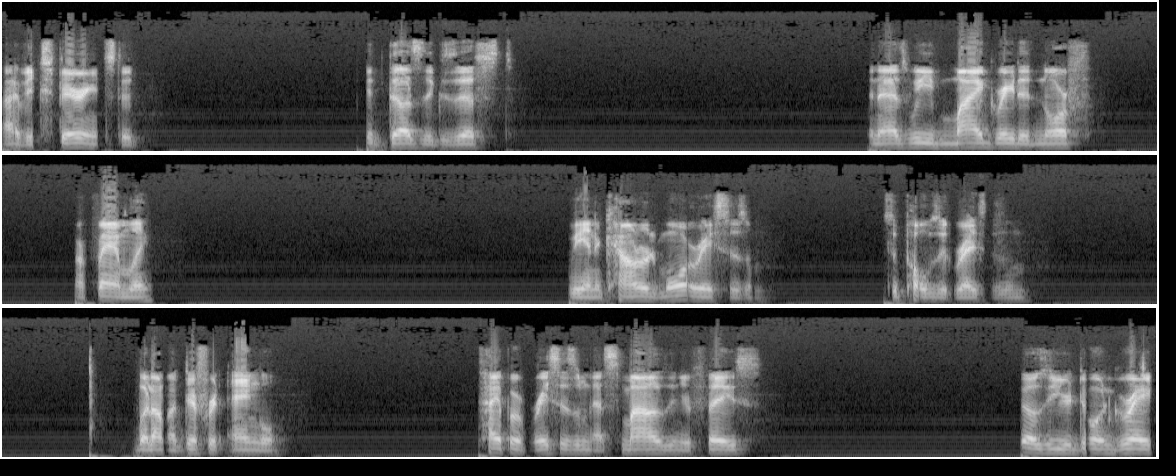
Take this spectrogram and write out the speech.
I've experienced it. It does exist. And as we migrated north, our family, we encountered more racism, supposed racism, but on a different angle. Type of racism that smiles in your face, tells you you're doing great,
